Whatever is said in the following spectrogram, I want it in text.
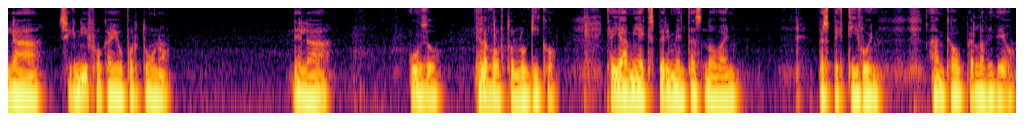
la signifo cae opportuno de la uso de la vorto logico, che ja mi experimentas in perspectivoin, o per la video.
